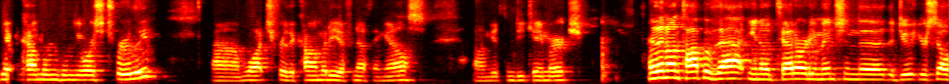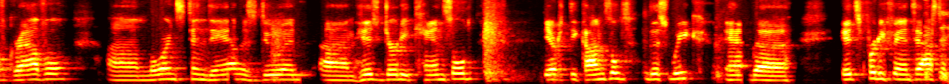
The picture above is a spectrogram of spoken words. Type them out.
Jim Cummins and yours truly. Um, watch for the comedy, if nothing else. Um, get some DK merch. And then on top of that, you know, Ted already mentioned the the do-it-yourself gravel. Um, Laurens ten Dam is doing um, his dirty canceled, dirty canceled this week, and uh, it's pretty fantastic.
